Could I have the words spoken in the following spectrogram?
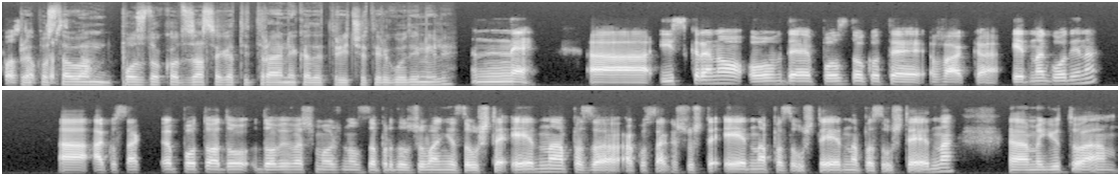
постдокторска. Предпоставувам постдокот за сега ти трае некаде 3-4 години или? Не. А, искрено, овде постдокот е вака една година, а, ако сак, потоа до, добиваш можност за продолжување за уште една, па за ако сакаш уште една, па за уште една, па за уште една. А, меѓутоа,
